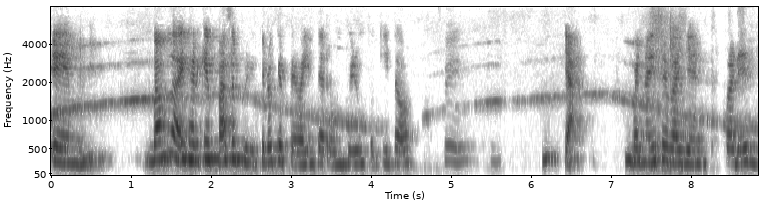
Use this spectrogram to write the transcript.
Em, vamos a dejar que pase porque creo que te va a interrumpir un poquito. Sí. Ya. Bueno, ahí se va yendo, parece.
